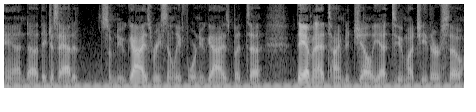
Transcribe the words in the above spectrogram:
and uh, they just added some new guys recently, four new guys, but uh, they haven't had time to gel yet too much either. So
